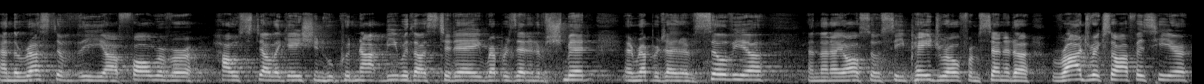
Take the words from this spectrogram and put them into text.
and the rest of the uh, Fall River House delegation who could not be with us today, Representative Schmid and Representative Silvia, and then I also see Pedro from Senator Rodrigues's office here.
